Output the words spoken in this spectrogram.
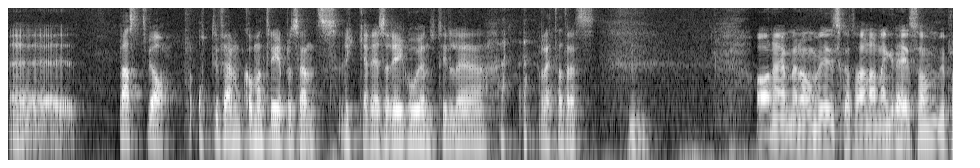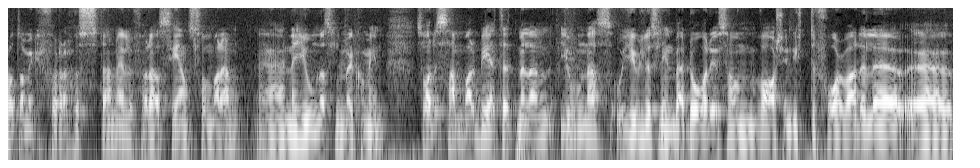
Eh, Fast ja, 85,3% lyckade så det går ju ändå till eh, rätt adress. Mm. Ja, nej, men om vi ska ta en annan grej som vi pratade om mycket förra hösten eller förra sensommaren eh, när Jonas Lindberg kom in. Så var det samarbetet mellan Jonas och Julius Lindberg. Då var det som varsin ytterforward eller eh,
